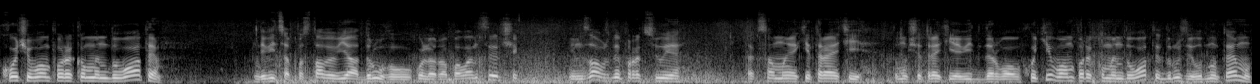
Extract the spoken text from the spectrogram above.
Хочу вам порекомендувати. Дивіться, поставив я другого кольору балансирчик. Він завжди працює, так само, як і третій, тому що третій я віддарвав. Хотів вам порекомендувати, друзі, одну тему,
